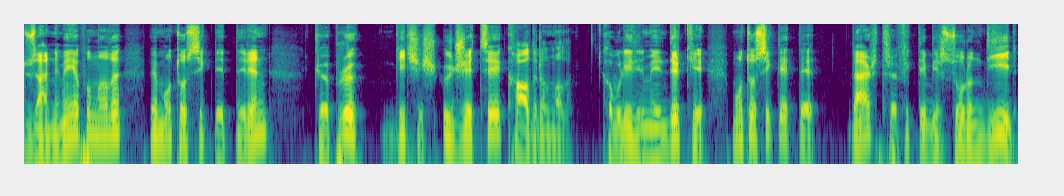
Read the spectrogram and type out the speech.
düzenleme yapılmalı ve motosikletlerin köprü geçiş ücreti kaldırılmalı kabul edilmelidir ki motosikletler trafikte bir sorun değil,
